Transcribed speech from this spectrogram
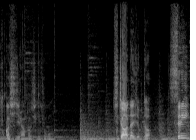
후가 시질 한 번씩 해주고. 진짜 간다 이제부터. 3, 2, 1,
